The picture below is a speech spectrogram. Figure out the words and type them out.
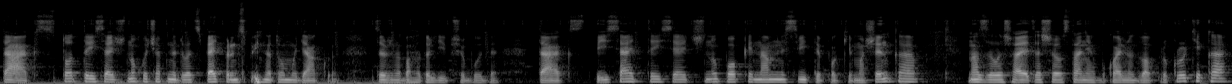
Так, 100 тисяч, ну хоча б не 25, в принципі, і на тому дякую. Це вже набагато ліпше буде. Так, 50 тисяч, ну поки нам не світить, поки машинка. У нас залишається ще останніх буквально два прокрутіка.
